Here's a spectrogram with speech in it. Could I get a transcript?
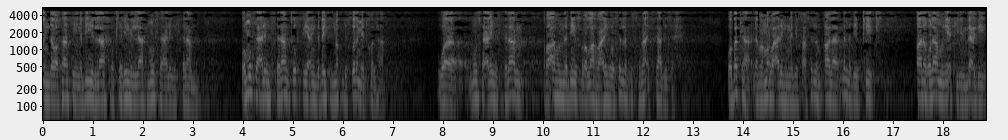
عند وفاة نبي الله وكريم الله موسى عليه السلام. وموسى عليه السلام توفي عند بيت المقدس ولم يدخلها. وموسى عليه السلام رآه النبي صلى الله عليه وسلم في السماء السادسة. وبكى لما مر عليه النبي صلى الله عليه وسلم قال ما الذي يبكيك؟ قال غلام يأتي من بعدي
